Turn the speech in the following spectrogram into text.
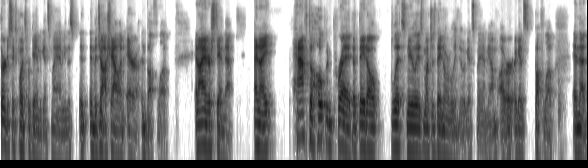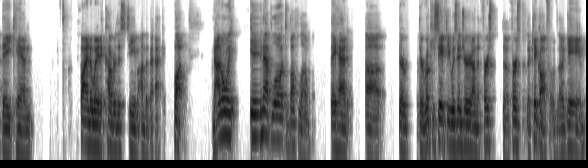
36 points per game against Miami in this in, in the Josh Allen era in Buffalo, and I understand that, and I have to hope and pray that they don't blitz nearly as much as they normally do against Miami or against Buffalo, and that they can find a way to cover this team on the back. But not only in that blowout to Buffalo, they had uh, their their rookie safety was injured on the first the first the kickoff of the game.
